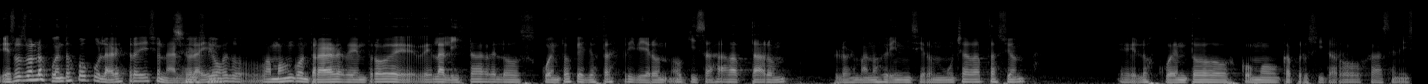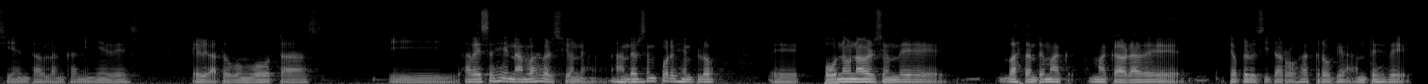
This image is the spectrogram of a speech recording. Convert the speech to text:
esos son los cuentos populares tradicionales. Ahí vamos, a encontrar dentro de, la lista de los cuentos que ellos transcribieron o quizás adaptaron. Los hermanos Green hicieron mucha adaptación. Eh, los cuentos como Caperucita Roja, Cenicienta, Blancanieves, El gato con botas. Y a veces en ambas versiones. Andersen, por ejemplo, eh, pone una versión de bastante macabra de Caperucita Roja, creo que antes de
